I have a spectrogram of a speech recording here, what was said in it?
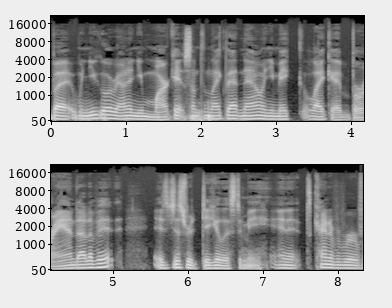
But when you go around and you market something like that now and you make like a brand out of it, it's just ridiculous to me. And it's kind of a re-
